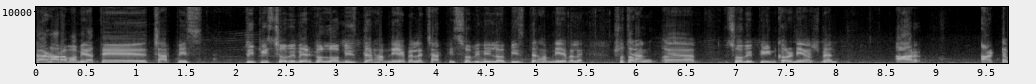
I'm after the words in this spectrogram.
কারণ আরব আমিরাতে চার পিস দুই পিস ছবি বের করলেও বিশ দেড়হাম নিয়ে ফেলে। চার পিস ছবি নিল, বিশ দেড়হাম নিয়ে ফেলে। সুতরাং ছবি প্রিন্ট করে নিয়ে আসবেন। আর আরেকটা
